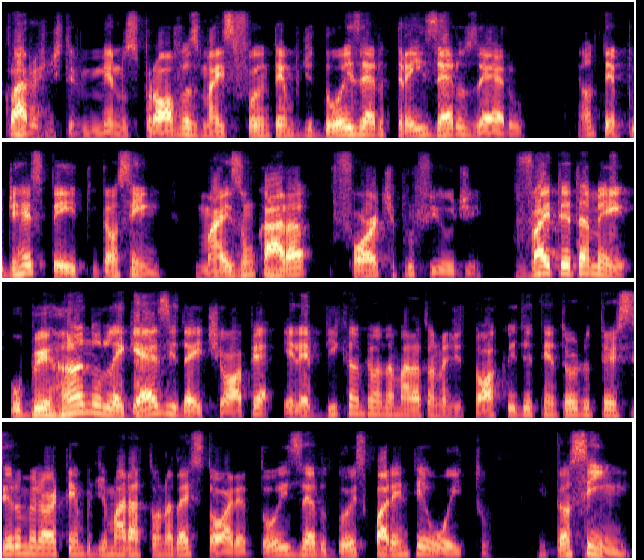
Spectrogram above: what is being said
Claro, a gente teve menos provas, mas foi um tempo de 2:03:00. É um tempo de respeito. Então, assim, mais um cara forte pro field. Vai ter também o Birhanu Legezi, da Etiópia. Ele é bicampeão da maratona de Tóquio e detentor do terceiro melhor tempo de maratona da história, 2:02:48. Então, assim,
